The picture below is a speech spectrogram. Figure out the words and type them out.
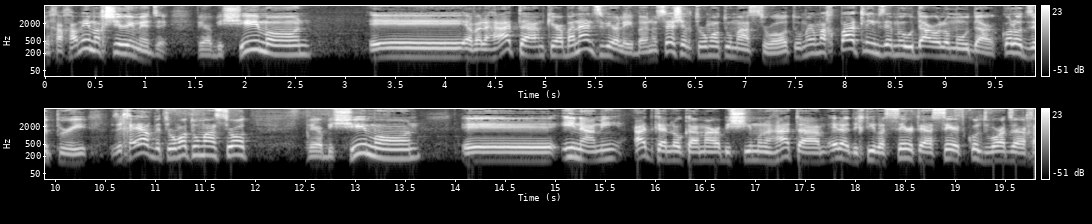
וחכמים מכשירים את זה. ורבי שמעון... אה, אבל הטעם כרבנן סביר לי, בנושא של תרומות ומעשרות, הוא אומר מה אכפת לי אם זה מהודר או לא מהודר, כל עוד זה פרי, זה חייב בתרומות ומעשרות. ורבי שמעון, אה, אי נמי, עד כאן לא קמה רבי שמעון הטעם, אלא דכתיב עשר תעשר את כל דבורת זרעך,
